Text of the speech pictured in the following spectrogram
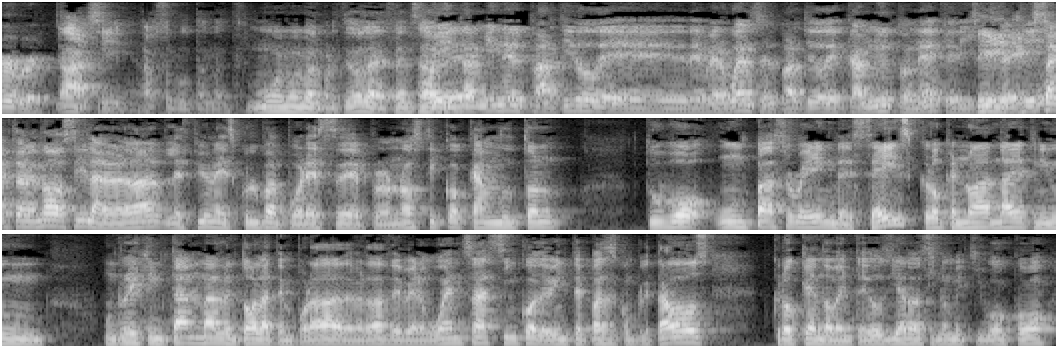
Herbert. Ah, sí, absolutamente. Muy, muy mal partido. La defensa Oye, de... también el partido de, de vergüenza, el partido de Cam Newton, ¿eh? Que Sí, dijiste aquí. exactamente. No, sí, la verdad, les pido una disculpa por ese pronóstico. Cam Newton tuvo un passer rating de 6. Creo que no nadie ha tenido un, un rating tan malo en toda la temporada, de verdad, de vergüenza. 5 de 20 pases completados. Creo que 92 yardas, si no me equivoco.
